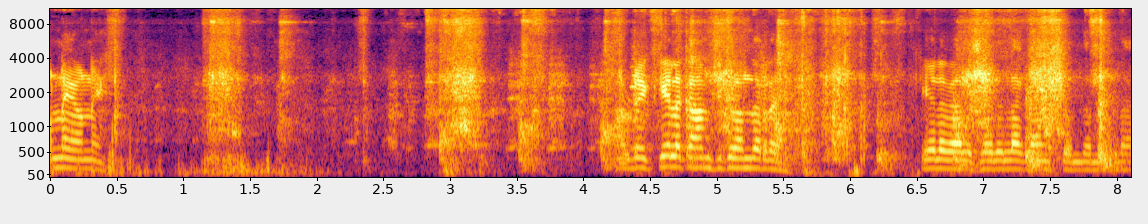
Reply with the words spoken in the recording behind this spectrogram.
ఉన్నాయి ఉన్నాయి அப்படியே கீழே காமிச்சிட்டு வந்துடுறேன். கீழே வேலை சைடெல்லாம் காமிச்சிட்டு வந்துடுறீங்களா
